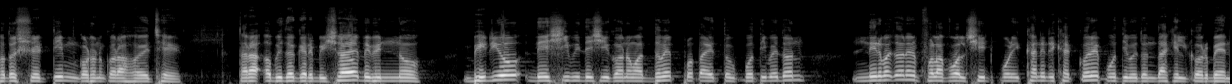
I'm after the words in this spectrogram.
সদস্যের টিম গঠন করা হয়েছে। তারা অভিযোগের বিষয়ে বিভিন্ন ভিডিও দেশি বিদেশি গণমাধ্যমে প্রতারিত প্রতিবেদন নির্বাচনের ফলাফল শীট পরীক্ষা নিরীক্ষা করে প্রতিবেদন দাখিল করবেন।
